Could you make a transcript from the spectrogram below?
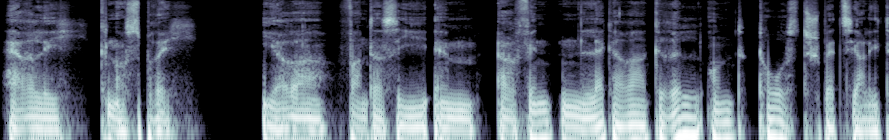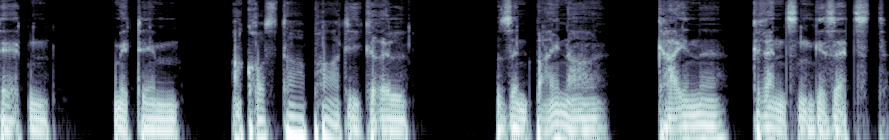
herrlich knusprig. Ihrer Fantasie im Erfinden leckerer Grill- und Toast-Spezialitäten mit dem Acosta Party Grill sind beinahe keine Grenzen gesetzt.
